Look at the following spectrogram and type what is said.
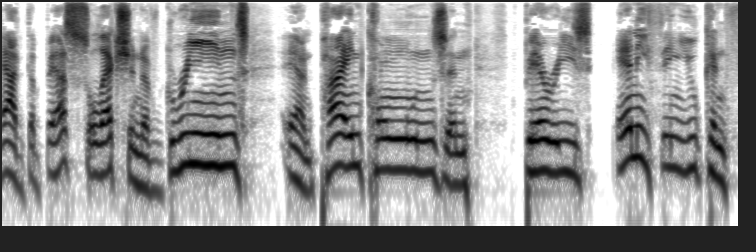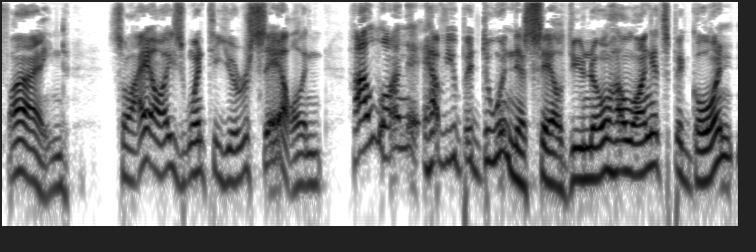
had the best selection of greens and pine cones and berries, anything you can find. So I always went to your sale. And how long have you been doing this sale? Do you know how long it's been going?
